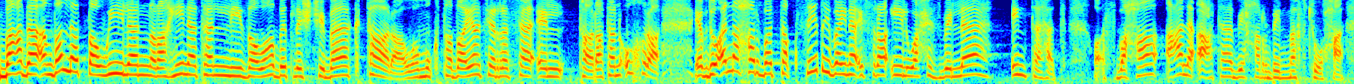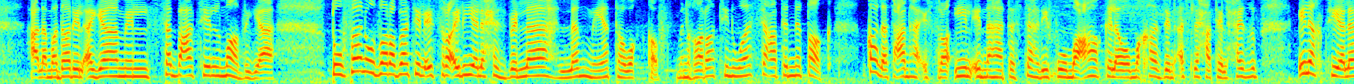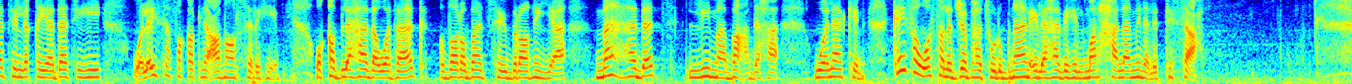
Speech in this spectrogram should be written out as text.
بعد أن ظلت طويلا رهينة لضوابط الاشتباك تارة ومقتضيات الرسائل تارة أخرى. يبدو أن حرب التقسيط بين إسرائيل وحزب الله انتهت وأصبح على أعتاب حرب مفتوحة على مدار الأيام السبعة الماضية. طوفان الضربات الإسرائيلية لحزب الله لم يتوقف من غارات واسعة النطاق. قالت عنها إسرائيل إنها تستهدف معاقل ومخازن أسلحة الحزب إلى اغتيالات لقياداته وليس فقط لعناصره. وقبل هذا وذاك ضربات سيبرانية مهدت لما بعدها. ولكن كيف وصلت جبهة لبنان إلى هذه المرحلة من الاتساع؟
